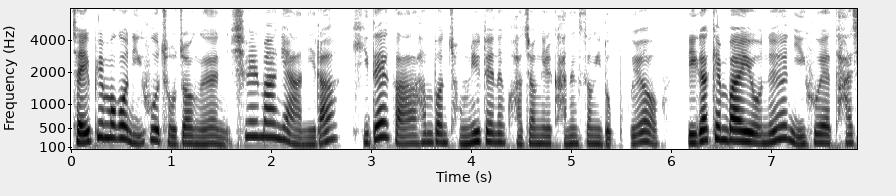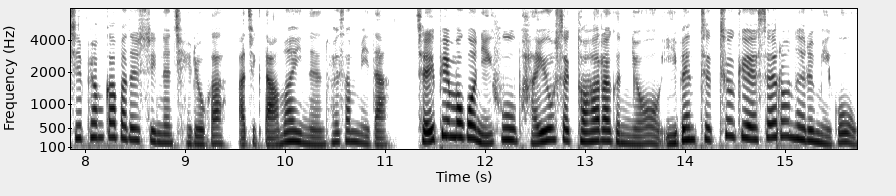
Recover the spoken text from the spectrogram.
JP모건 이후 조정은 실망이 아니라 기대가 한번 정리되는 과정일 가능성이 높고요. 리가켄바이오는 이후에 다시 평가받을 수 있는 재료가 아직 남아있는 회사입니다. JP모건 이후 바이오 섹터 하락은요, 이벤트 특유의 세론 흐름이고,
